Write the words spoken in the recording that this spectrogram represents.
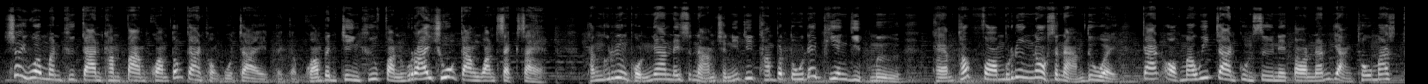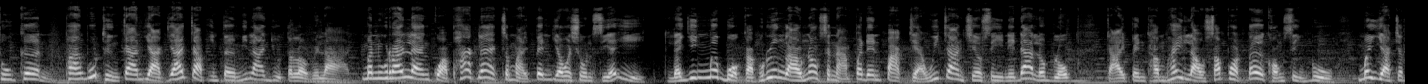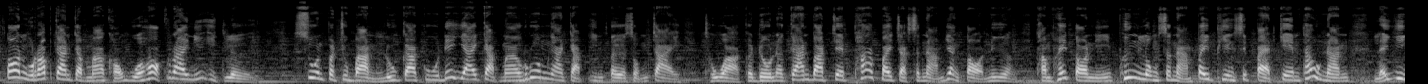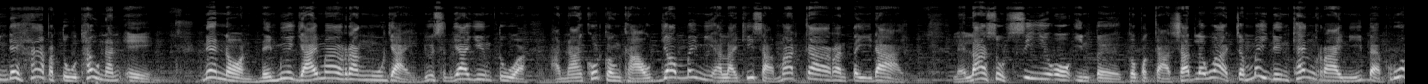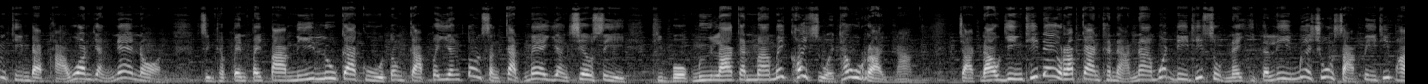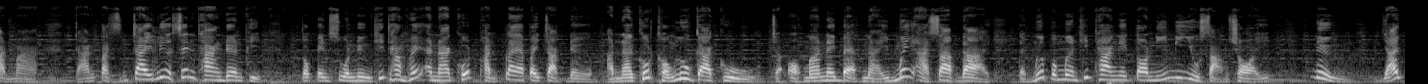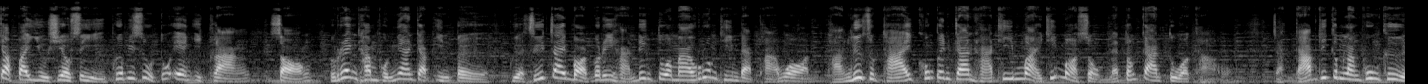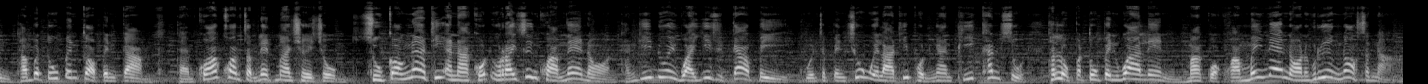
ใช่ว่ามันคือการทำตามความต้องการของหัวใจ แต่กับความเป็นจริงคือฝันร้ายช่วงกลางวันแสกๆ ทั้งเรื่องผลงานในสนามชนิดที่ทำประตูได้เพียงหยิบมือ แถมท็อปฟอร์มเรื่องนอกสนามด้วย การออกมาวิจารณ์กุนซือในตอนนั้นอย่างโทมัสทูเคิลพางพูดถึงการอยากย้ายกลับอินเตอร์มิลานอยู่ตลอดเวลา มันร้ายแรงกว่าภาคแรกสมัยเป็นเยาวชนเสียอีก และยิ่งเมื่อบวกกับเรื่องราวนอกสนามประเด็นปากแจ๋ววิจารณ์เชลซีในด้านลบๆ กลายเป็นทำให้เหล่าซัพพอร์เตอร์ของสิงห์บู ไม่อยากจะต้อนรับการกลับมาของหัวหอกรายนี้อีกเลย ส่วนปัจจุบันลูกากูได้ย้ายกลับมาร่วมงานกับอินเตอร์สมใจทว่าก็โดนอาการบาดเจ็บภาคไปจากสนามอย่างต่อเนื่องทำให้ตอนนี้เพิ่งลงสนามไปเพียง 18 เกมเท่านั้น และยิงได้ 5 ประตูเท่านั้นเองแน่นอนในเมื่อย้ายมารังงูใหญ่ด้วยสัญญายืมตัว อนาคตของเขาย่อมไม่มีอะไรที่สามารถการันตีได้ และล่าสุด CEO อินเตอร์ก็ประกาศชัดแล้วว่าจะไม่ดึงแข้งรายนี้แบบร่วมทีมแบบถาวรอย่างแน่นอน ซึ่งถ้าเป็นไปตามนี้ลูกากูต้องกลับไปยังต้นสังกัดแม่อย่างเชลซี ที่โบกมือลากันมาไม่ค่อยสวยเท่าไหร่นะจากดาวยิงที่ได้รับการขนานนามว่าดีที่สุดในอิตาลีเมื่อช่วง 3 ปีที่ผ่านมา การตัดสินใจเลือกเส้นทางเดินผิด ก็เป็นส่วนหนึ่งที่ทำให้อนาคตผันแปรไปจากเดิม อนาคตของลูกากู จะออกมาในแบบไหนไม่อาจทราบได้ แต่เมื่อประเมินทิศทางในตอนนี้มีอยู่ 3 ช้อย 1. ย้ายกลับไปอยู่เชลซีเพื่อพิสูจน์ตัวเองอีกครั้ง 2. เร่งทำผลงานกับอินเตอร์ เพื่อซื้อใจบอร์ดบริหารดึงตัวมาร่วมทีมแบบถาวร ทางเลือกสุดท้ายคงเป็นการหาทีมใหม่ที่เหมาะสมและต้องการตัวเขาจากกราฟที่กำลังพุ่งขึ้นทำประตูเป็นกอบเป็นกำแถมคว้าความสำเร็จมาเชยชม สู่กองหน้าที่อนาคตไร้ซึ่งความแน่นอน ทั้งที่ด้วยวัย 29 ปี ควรจะเป็นช่วงเวลาที่ผลงานพีคขั้นสุด ถลกประตูเป็นว่าเล่นมากกว่าความไม่แน่นอนเรื่องนอกสนาม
